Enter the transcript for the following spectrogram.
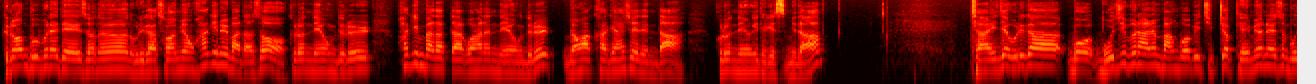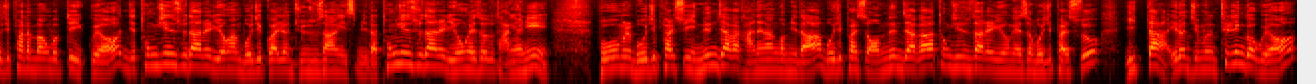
그런 부분에 대해서는 우리가 서명 확인을 받아서 그런 내용들을 확인받았다고 하는 내용들을 명확하게 하셔야 된다. 그런 내용이 되겠습니다. 자, 이제 우리가 뭐 모집을 하는 방법이 직접 대면해서 모집하는 방법도 있고요. 이제 통신 수단을 이용한 모집 관련 준수 사항이 있습니다. 통신 수단을 이용해서도 당연히 보험을 모집할 수 있는 자가 가능한 겁니다. 모집할 수 없는 자가 통신 수단을 이용해서 모집할 수 있다. 이런 질문은 틀린 거고요.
